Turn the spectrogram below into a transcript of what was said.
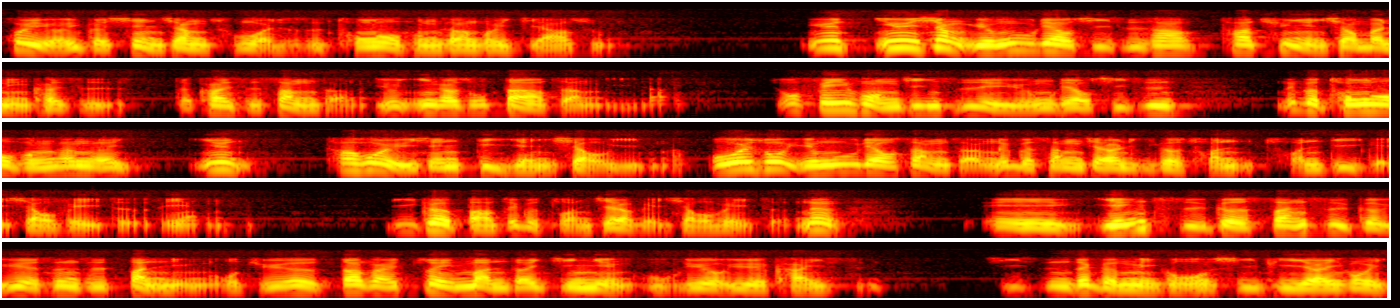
会有一个现象出来，就是通货膨胀会加速。因为因为像原物料，其实它它去年下半年开始开始上涨，就应该说大涨以来，做非黄金之类原物料，其实那个通货膨胀的，因为它会有一些递延效应嘛，不会说原物料上涨，那个商家立刻传传递给消费者这样，立刻把这个转嫁给消费者。那呃延迟个三四个月甚至半年，我觉得大概最慢在今年五六月开始，其实那个美国 CPI 会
